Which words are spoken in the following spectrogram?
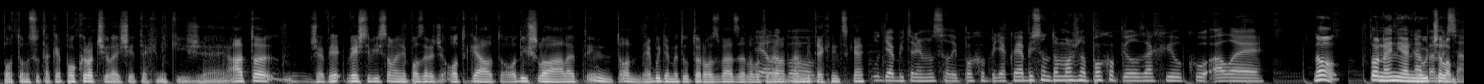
Potom sú také pokročilejšie techniky, že, a to, že vie, vieš si vyslovene pozrieť, že odkiaľ to odišlo, ale tým to nebudeme túto rozvádzať, lebo to je veľmi technické. Ľudia by to nemuseli pochopiť. Ako ja by som to možno pochopil za chvíľku, ale... No, to není ani Chápeme účelom. Sa.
